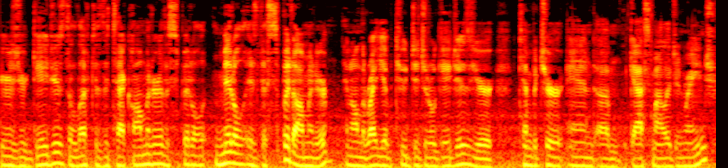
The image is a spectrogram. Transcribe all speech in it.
Here's your gauges. The left is the tachometer, the spittle, middle is the speedometer, and on the right you have two digital gauges, your temperature and um, gas mileage and range.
